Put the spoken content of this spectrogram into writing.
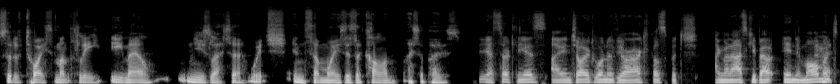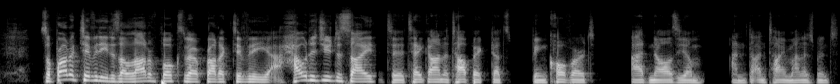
sort of twice monthly email newsletter, which in some ways is a column, I suppose. Yeah, certainly is. I enjoyed one of your articles, which I'm going to ask you about in a moment. So, productivity, there's a lot of books about productivity. How did you decide to take on a topic that's been covered ad nauseum and, and time management?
